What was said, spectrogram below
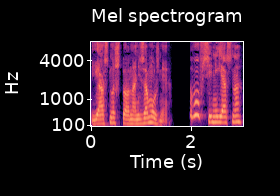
«Ясно, что она не замужняя». «Вовсе не ясно».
